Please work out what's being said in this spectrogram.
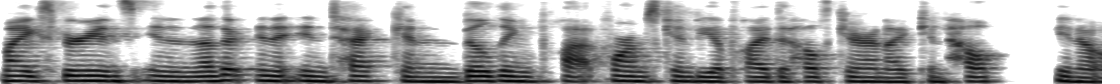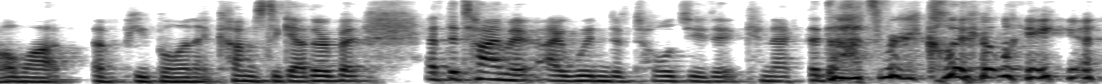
my experience in another in, in tech and building platforms can be applied to healthcare and I can help you know a lot of people and it comes together but at the time I, I wouldn't have told you to connect the dots very clearly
